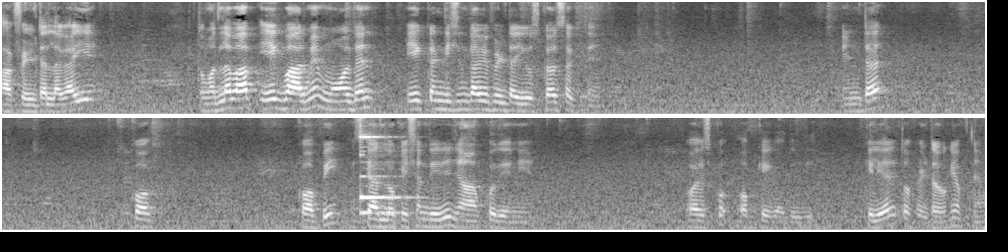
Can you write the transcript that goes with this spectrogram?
आप फ़िल्टर लगाइए। तो मतलब आप एक बार में मोर देन एक कंडीशन का भी फ़िल्टर यूज़ कर सकते हैं। इंटर कॉपी इसके बाद लोकेशन दे दीजिए जहाँ आपको देनी है। और इसको ओके कर दीजिए। क्लियर है? तो फ़िल्टर होके अपने आप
